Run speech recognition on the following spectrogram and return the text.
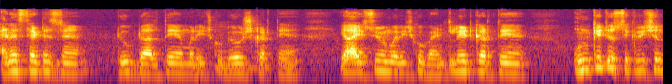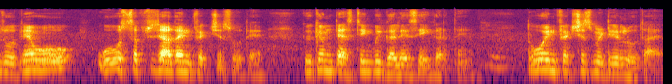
एनेस्थेटिस्ट हैं ट्यूब डालते हैं, मरीज़ को बेहोश करते हैं, या आईसीयू में मरीज़ को वेंटिलेट करते हैं उनके जो सिक्रीशन होते हैं, वो वो सबसे ज़्यादा इन्फेक्शस होते हैं, क्योंकि हम टेस्टिंग भी गले से ही करते हैं तो वो इन्फेक्शस मटेरियल होता है।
